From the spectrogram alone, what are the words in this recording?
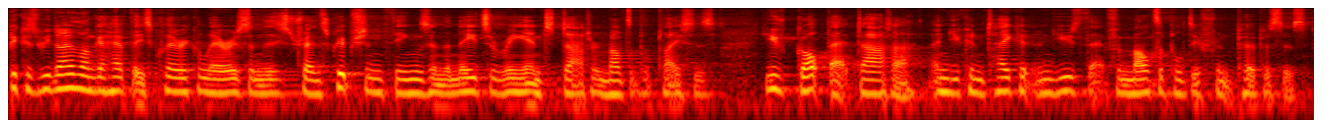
Because we no longer have these clerical errors and these transcription things and the need to re enter data in multiple places. You've got that data and you can take it and use that for multiple different purposes.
